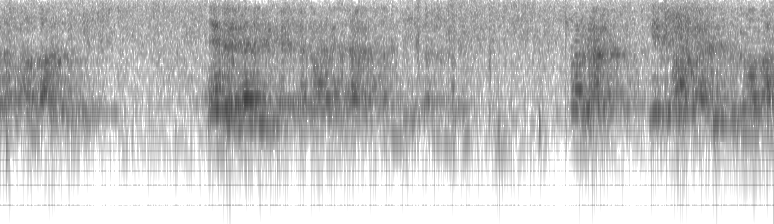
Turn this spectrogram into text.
Yönünüzü kapatıp Allah'a tutuyor. Evvela bir meslefa esnafından bir Sonra bir ağabey, bir olmaz,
